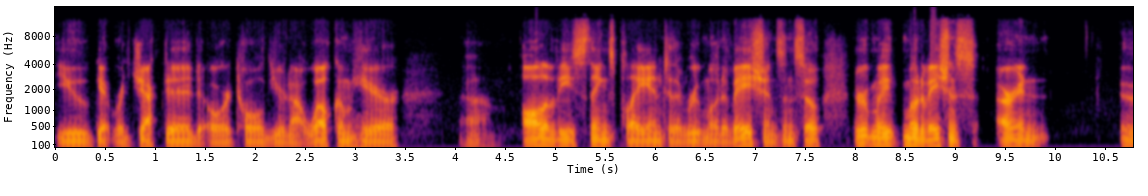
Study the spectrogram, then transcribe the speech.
you get rejected or told you're not welcome here? Uh, all of these things play into the root motivations. And so the root motivations are in uh,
